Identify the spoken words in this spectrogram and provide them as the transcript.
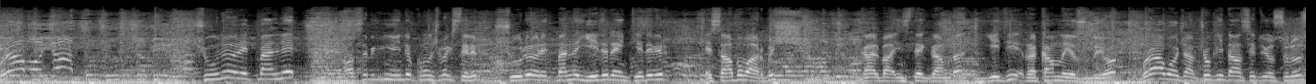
Bravo hocam. Şule öğretmenle aslında bir gün yayında konuşmak isterim. Şule öğretmenle 7 renk 7 bir hesabı varmış. Galiba Instagram'da 7 rakamla yazılıyor. Bravo hocam çok iyi dans ediyorsunuz.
